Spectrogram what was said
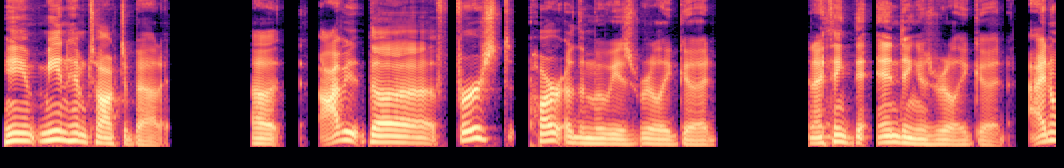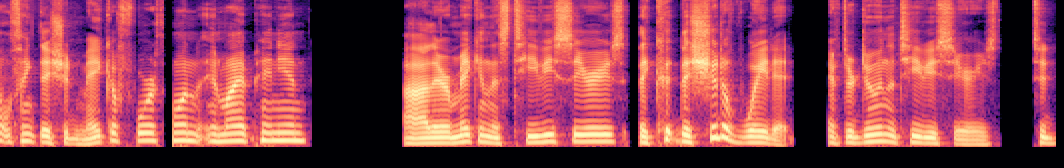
He, me and him talked about it. Uh, obvi- the first part of the movie is really good, and I think the ending is really good. I don't think they should make a fourth one, in my opinion. Uh, they were making this TV series. They could, they should have waited if they're doing the TV series to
